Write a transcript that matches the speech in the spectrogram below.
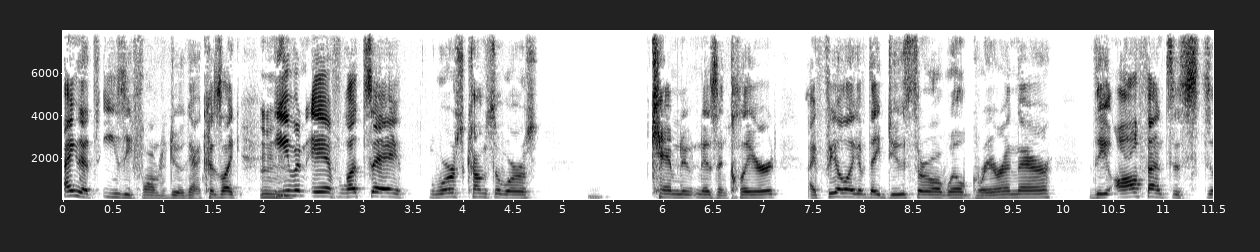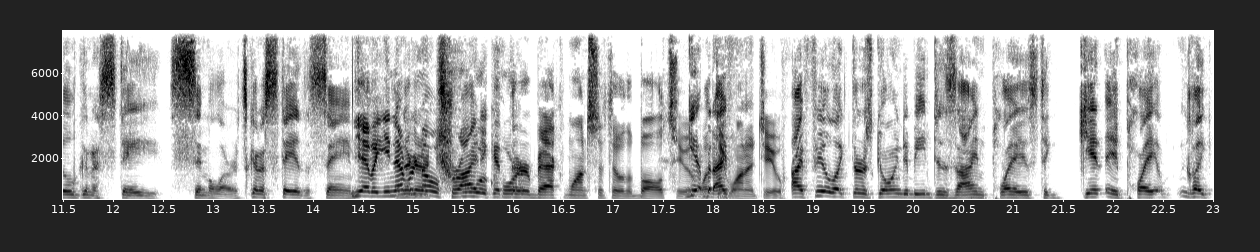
I think that's easy for him to do again. Because, like, Mm-hmm. even if, let's say, worst comes to worst, Cam Newton isn't cleared, I feel like if they do throw a Will Grier in there, the offense is still going to stay similar. It's going to stay the same. Yeah, but you never know try who to a get their- quarterback wants to throw the ball to and Yeah, what but they I- want to do. I feel like there's going to be design plays to get a play like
